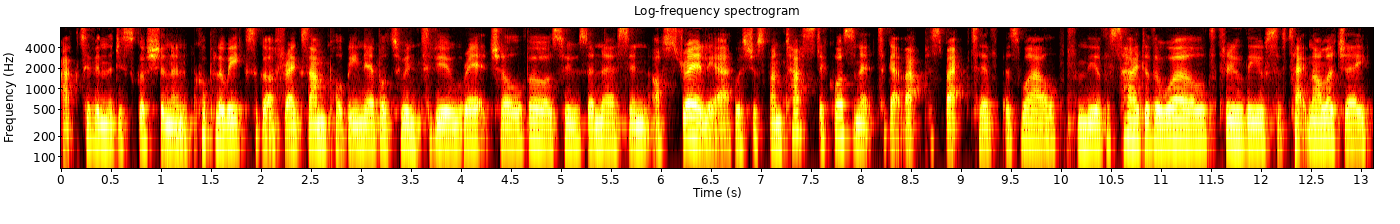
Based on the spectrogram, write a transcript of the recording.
active in the discussion. And a couple of weeks ago, for example, being able to interview Rachel Bose, who's a nurse in Australia, was just fantastic, wasn't it? To get that perspective as well from the other side of the world through the use of technology.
